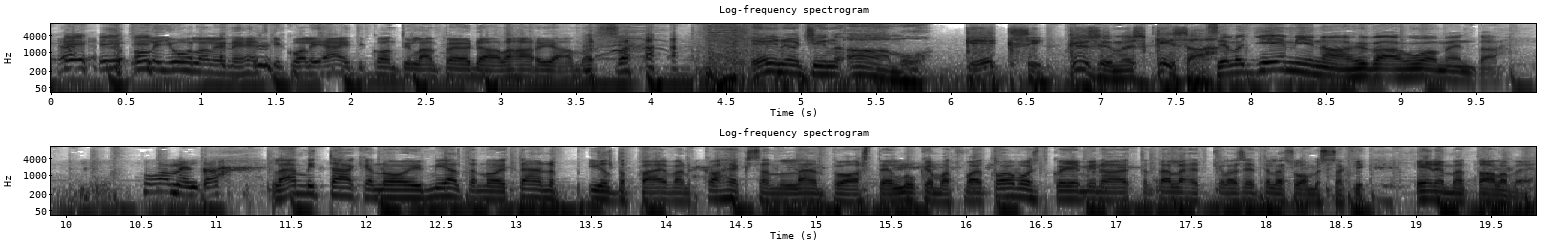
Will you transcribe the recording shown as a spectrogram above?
oli juhlallinen hetki, kun oli äiti kontillaan pöydän alla harjaamassa. Energin aamu. Keksi kysymyskisa. Siellä on Jemina, hyvää huomenta. Huomenta. Lämmittääkö noi mieltä noi tämän iltapäivän kahdeksan lämpöasteen lukemat vai toivoisitko Jemina, että tällä hetkellä olisi Etelä-Suomessakin enemmän talvea?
